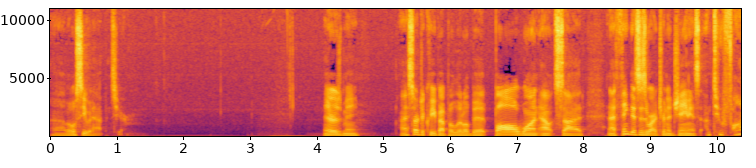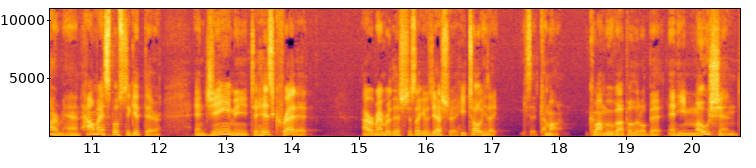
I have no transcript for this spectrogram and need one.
Uh, but we'll see what happens here. There's me. I start to creep up a little bit. Ball one outside. And I think this is where I turn to Jamey and say, I'm too far, man. How am I supposed to get there? And Jamey, to his credit, I remember this just like it was yesterday. He told he's like, he said, Come on, come on, move up a little bit. And he motioned,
